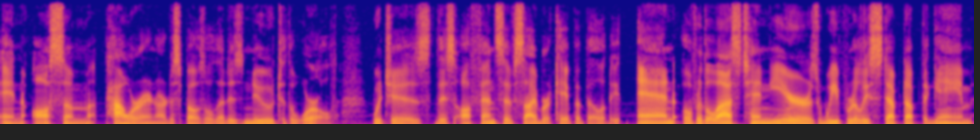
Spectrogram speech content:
an awesome power in our disposal that is new to the world which is this offensive cyber capability. And over the last 10 years, we've really stepped up the game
